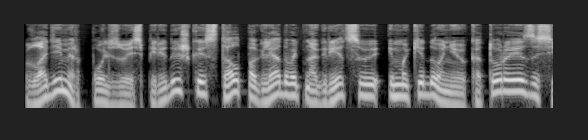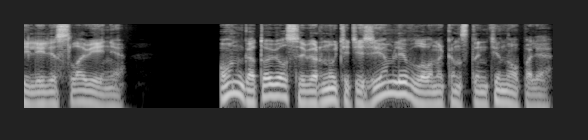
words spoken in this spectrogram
Владимир, пользуясь передышкой, стал поглядывать на Грецию и Македонию, которые заселили Словения. Он готовился вернуть эти земли в лоно Константинополя.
